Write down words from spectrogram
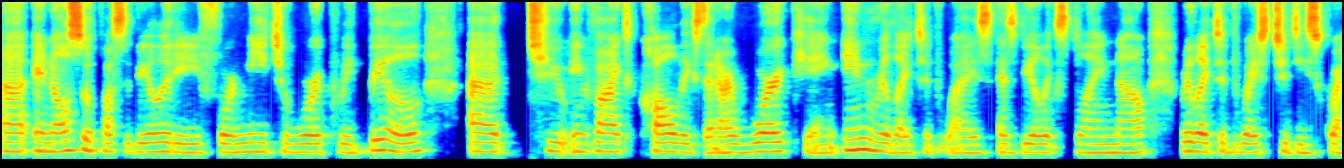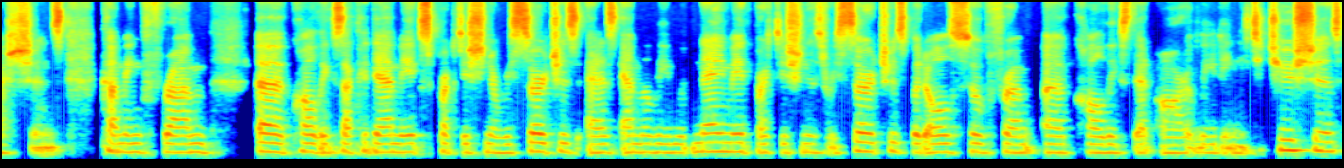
uh, and also a possibility for me to work with Bill uh, to invite colleagues that are working in related ways, as Bill explained now, related ways to these questions, coming from uh, colleagues, academics, practitioner researchers, as Emily would name it, practitioners, researchers, but also from uh, colleagues that are leading institutions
